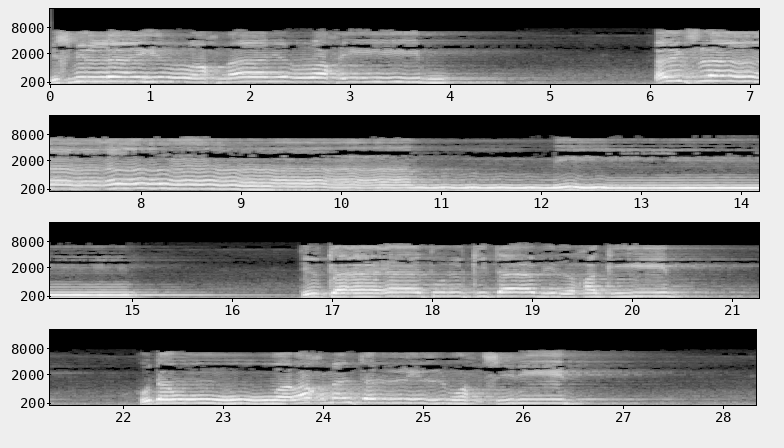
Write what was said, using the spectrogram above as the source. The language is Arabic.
بسم الله الرحمن الرحيم ألف مين تلك آيات الكتاب الحكيم هدى ورحمة للمحسنين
